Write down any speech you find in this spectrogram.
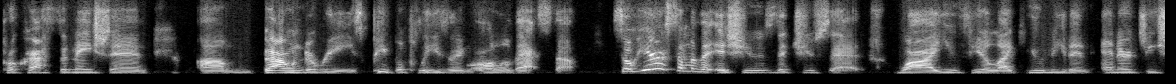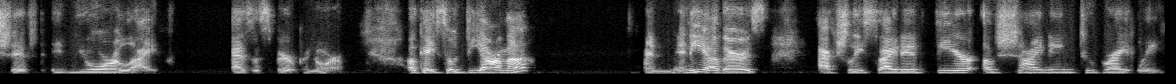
procrastination, um, boundaries, people pleasing, all of that stuff. So here are some of the issues that you said why you feel like you need an energy shift in your life as a spiritpreneur. Okay, so Diana and many others actually cited fear of shining too brightly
